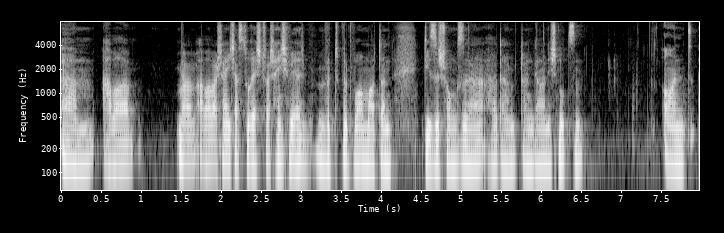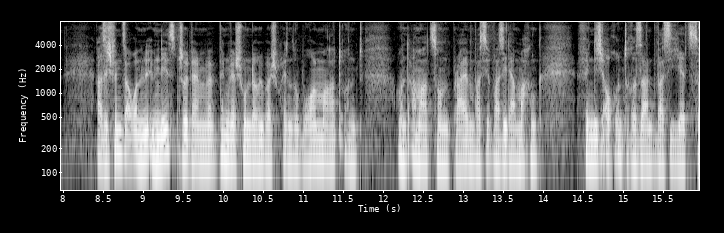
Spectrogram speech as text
Ähm, aber, aber wahrscheinlich hast du recht, wahrscheinlich wird, wird Walmart dann diese Chance dann, dann gar nicht nutzen. Und also ich finde es auch im, im, nächsten Schritt, wenn wenn wir schon darüber sprechen, so Walmart und, und Amazon Prime, was sie, was sie da machen, finde ich auch interessant, was sie jetzt,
